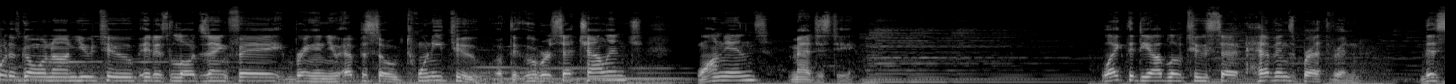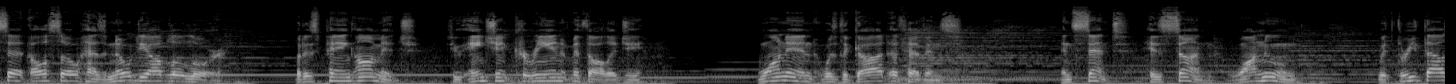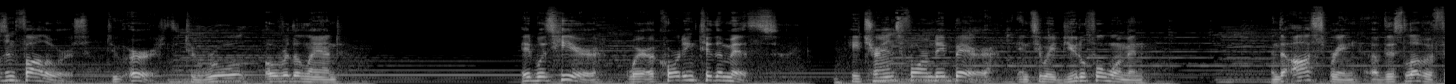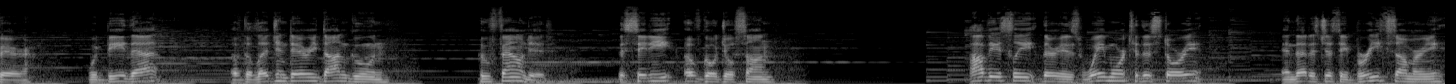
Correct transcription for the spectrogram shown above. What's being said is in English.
What is going on YouTube? It is Lord Zhang Fei bringing you episode 22 of the Uber Set Challenge, Hwanin's Majesty. Like the Diablo 2 set Heaven's Brethren, this set also has no Diablo lore, but is paying homage to ancient Korean mythology. Wan Yin was the god of heavens and sent his son Hwanung with 3,000 followers to Earth to rule over the land. It was here where, according to the myths, he transformed a bear into a beautiful woman, and the offspring of this love affair would be that of the legendary Dangun, who founded the city of Gojoseon. Obviously, there is way more to this story, and that is just a brief summary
